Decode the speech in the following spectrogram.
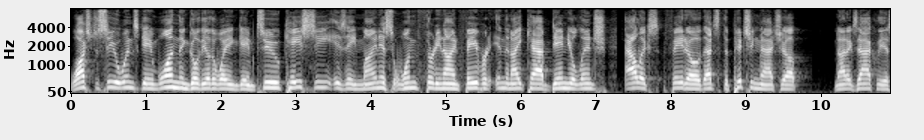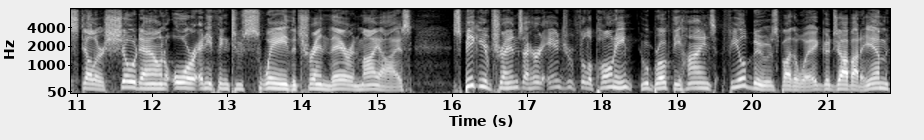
Watch to see who wins game one, then go the other way in game two. KC is a minus 139 favorite in the nightcap. Daniel Lynch, Alex Faedo. That's the pitching matchup. Not exactly a stellar showdown or anything to sway the trend there in my eyes. Speaking of trends, I heard Andrew Fillipponi, who broke the Heinz Field news, by the way. Good job out of him.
